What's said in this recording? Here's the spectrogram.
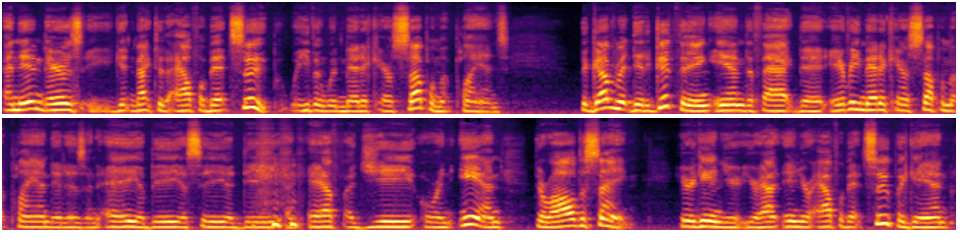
And then there's, getting back to the alphabet soup, even with Medicare supplement plans, the government did a good thing in the fact that every Medicare supplement plan that is an A, a B, a C, a D, an F, a G, or an N, they're all the same. Here again, you're, in your alphabet soup again.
